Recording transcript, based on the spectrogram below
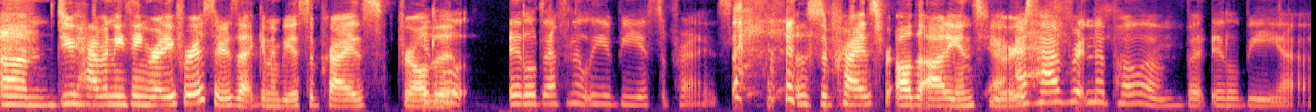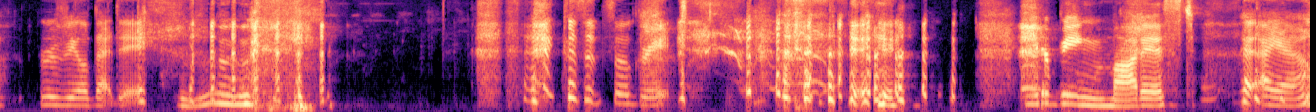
Um, do you have anything ready for us, or is that going to be a surprise for all It'll, it'll definitely be a surprise. a surprise for all the audience Yeah, I have written a poem, but it'll be uh, revealed that day. Because it's so great. You're being modest. I am.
